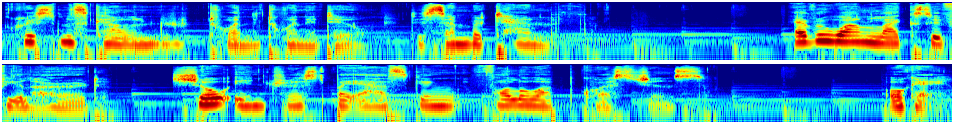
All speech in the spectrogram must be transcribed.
Christmas calendar 2022, December 10th. Everyone likes to feel heard. Show interest by asking follow up questions. Okay,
